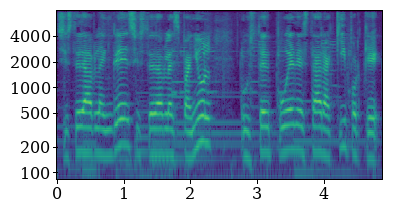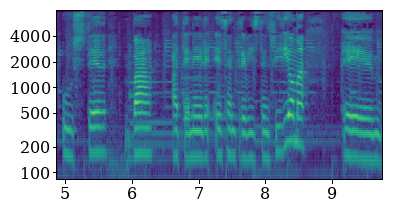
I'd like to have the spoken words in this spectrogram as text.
Si usted habla inglés, si usted habla español, usted puede estar aquí porque usted va a tener esa entrevista en su idioma. Em,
